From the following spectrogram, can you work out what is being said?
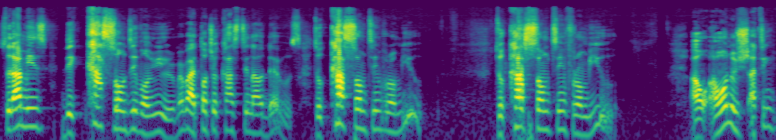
so that means they cast something from you. Remember, I taught you casting out devils. To cast something from you. To cast something from you. I, I want to, sh- I think,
